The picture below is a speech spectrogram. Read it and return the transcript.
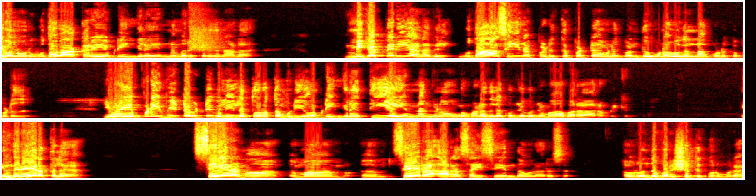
இவன் ஒரு உதவாக்கரை அப்படிங்கிற எண்ணம் இருக்கிறதுனால மிகப்பெரிய அளவில் உதாசீனப்படுத்தப்பட்டு அவனுக்கு வந்து உணவுகள்லாம் கொடுக்கப்படுது. இவனை எப்படி வீட்டை விட்டு வெளியில துரத்த முடியும் அப்படிங்கிற தீய எண்ணங்களும் அவங்க மனதுல கொஞ்சம் கொஞ்சமா வர ஆரம்பிக்குது. இந்த நேரத்துல சேர மா மா- சேர அரசை சேர்ந்த ஒரு அரசர். அவர் வந்து வருஷத்துக்கு ஒரு முறை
